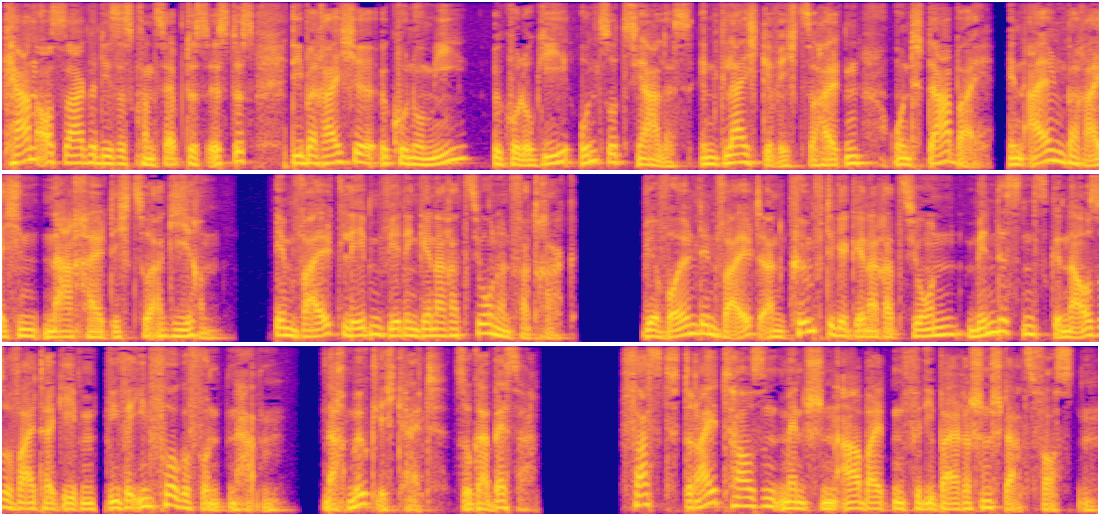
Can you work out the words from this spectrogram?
Kernaussage dieses Konzeptes ist es, die Bereiche Ökonomie, Ökologie und Soziales im Gleichgewicht zu halten und dabei in allen Bereichen nachhaltig zu agieren. Im Wald leben wir den Generationenvertrag. Wir wollen den Wald an künftige Generationen mindestens genauso weitergeben, wie wir ihn vorgefunden haben. Nach Möglichkeit sogar besser. Fast 3000 Menschen arbeiten für die bayerischen Staatsforsten.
